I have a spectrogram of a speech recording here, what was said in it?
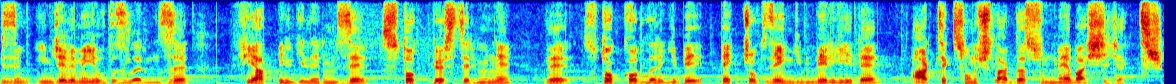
bizim inceleme yıldızlarımızı, fiyat bilgilerimizi, stok gösterimini ve stok kodları gibi pek çok zengin veriyi de artık sonuçlarda sunmaya başlayacaktır.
